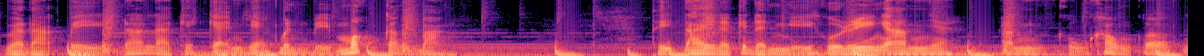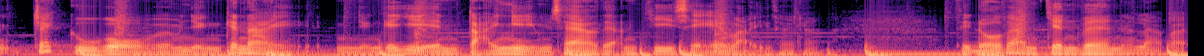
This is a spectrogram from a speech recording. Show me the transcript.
Và đặc biệt đó là cái cảm giác mình bị mất cân bằng. Thì đây là cái định nghĩa của riêng anh nha. Anh cũng không có check google về những cái này, những cái gì anh trải nghiệm sao thì anh chia sẻ vậy thôi đó thì đối với anh trên ven nó là vậy.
